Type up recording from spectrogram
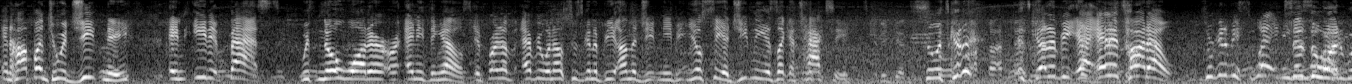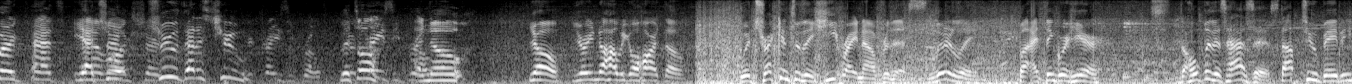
and hop onto a jeepney and eat it fast with no water or anything else in front of everyone else who's gonna be on the jeepney. But You'll see a jeepney is like a taxi. So it's gonna, it's gonna be, yeah, and it's hot out. So we're gonna be sweating. even Says the one wearing pants. Yeah, true. True. That is true. You're crazy, bro. It's You're all- crazy, bro. I know. Yo, you already know how we go hard though. We're trekking through the heat right now for this, literally. But I think we're here. Hopefully this has it. Stop two, baby.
